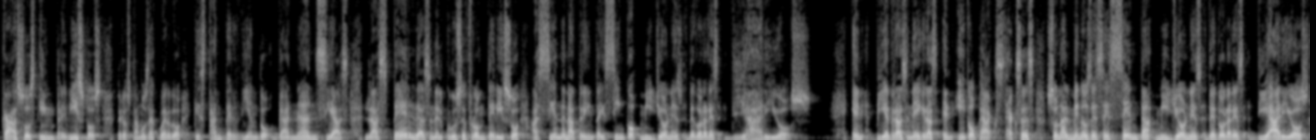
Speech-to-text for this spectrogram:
casos imprevistos, pero estamos de acuerdo que están perdiendo ganancias. Las pérdidas en el cruce fronterizo ascienden a 35 millones de dólares diarios. En Piedras Negras, en Eagle Pass, Texas, son al menos de 60 millones de dólares diarios.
